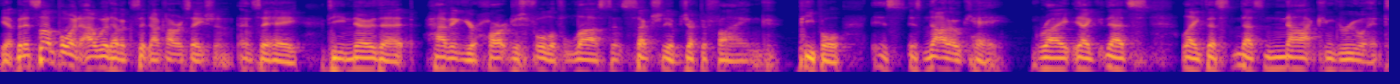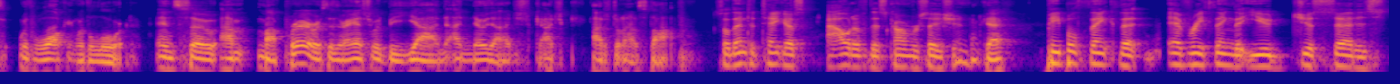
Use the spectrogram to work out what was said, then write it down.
Yeah, but at some point, I would have a sit down conversation and say, "Hey, do you know that having your heart just full of lust and sexually objectifying people is is not okay, right? Like that's like that's that's not congruent with walking with the Lord." And so, I'm, my prayer is that their answer would be, "Yeah, I I know that. I just I just, I just don't know how to stop." So then to take us out of this conversation, Okay. people think that everything that you just said is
